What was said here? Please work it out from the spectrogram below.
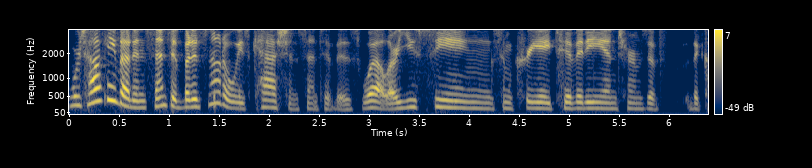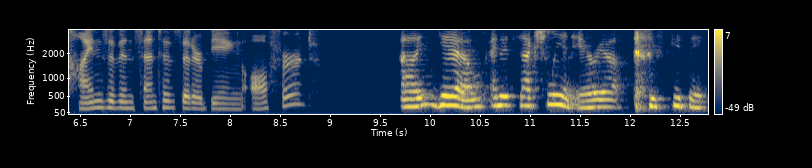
we're talking about incentive, but it's not always cash incentive as well. Are you seeing some creativity in terms of the kinds of incentives that are being offered? Uh, yeah, and it's actually an area. excuse me.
